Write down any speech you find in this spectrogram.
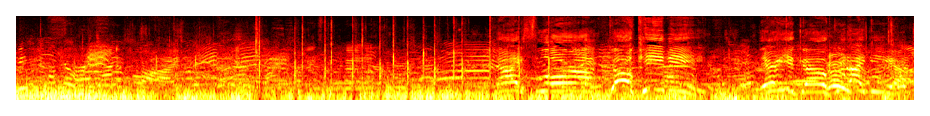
Nice, Go, Kiwi! There you go. Good idea.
